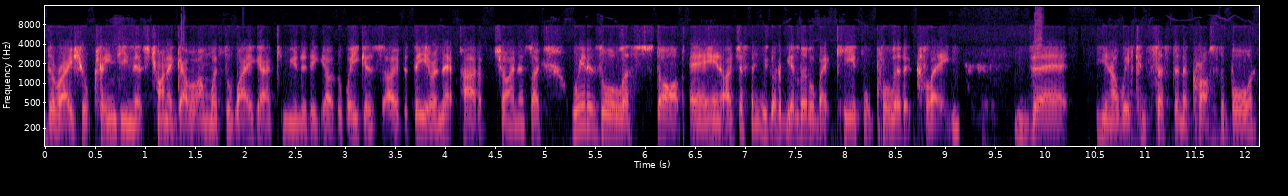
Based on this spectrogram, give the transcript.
the racial cleansing that's trying to go on with the Uyghur community or the Uyghurs over there in that part of China. So where does all this stop? And I just think we've got to be a little bit careful politically that you know we're consistent across the board.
